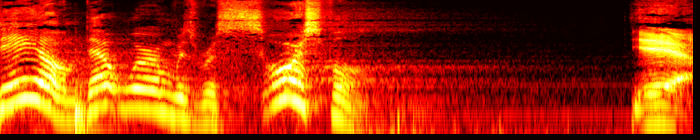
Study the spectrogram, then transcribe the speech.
Damn, that worm was resourceful. Yeah.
